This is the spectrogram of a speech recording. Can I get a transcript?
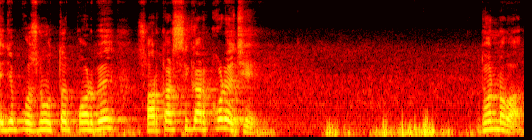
এই যে প্রশ্ন উত্তর পর্বে সরকার স্বীকার করেছে। ধন্যবাদ।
